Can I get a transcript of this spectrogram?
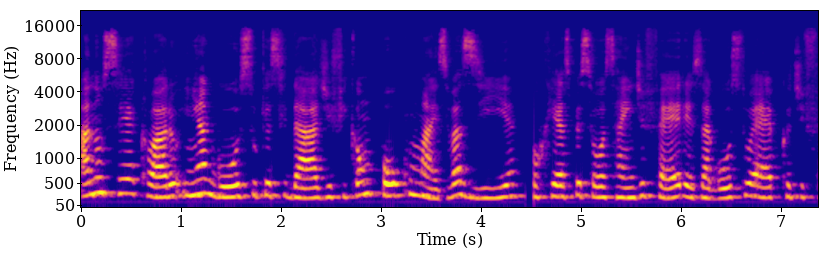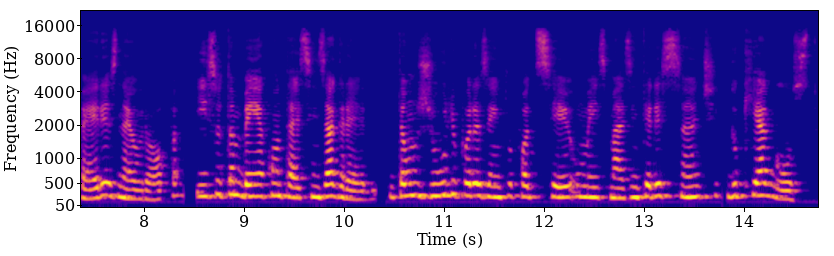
A não ser, é claro, em agosto, que a cidade fica um pouco mais vazia, porque as pessoas saem de férias. Agosto é época de férias na Europa. Isso também acontece em Zagreb. Então, julho, por exemplo, pode ser um mês mais interessante do que agosto.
